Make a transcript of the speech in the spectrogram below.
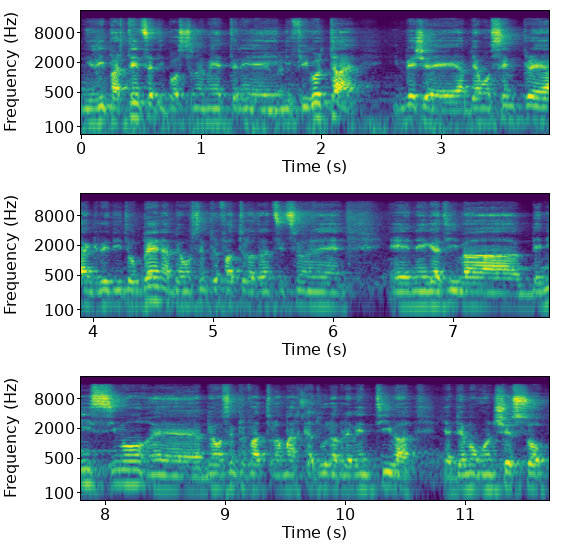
in ripartenza ti possono mettere in difficoltà invece abbiamo sempre aggredito bene, abbiamo sempre fatto la transizione eh, negativa benissimo, eh, abbiamo sempre fatto la marcatura preventiva e abbiamo concesso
